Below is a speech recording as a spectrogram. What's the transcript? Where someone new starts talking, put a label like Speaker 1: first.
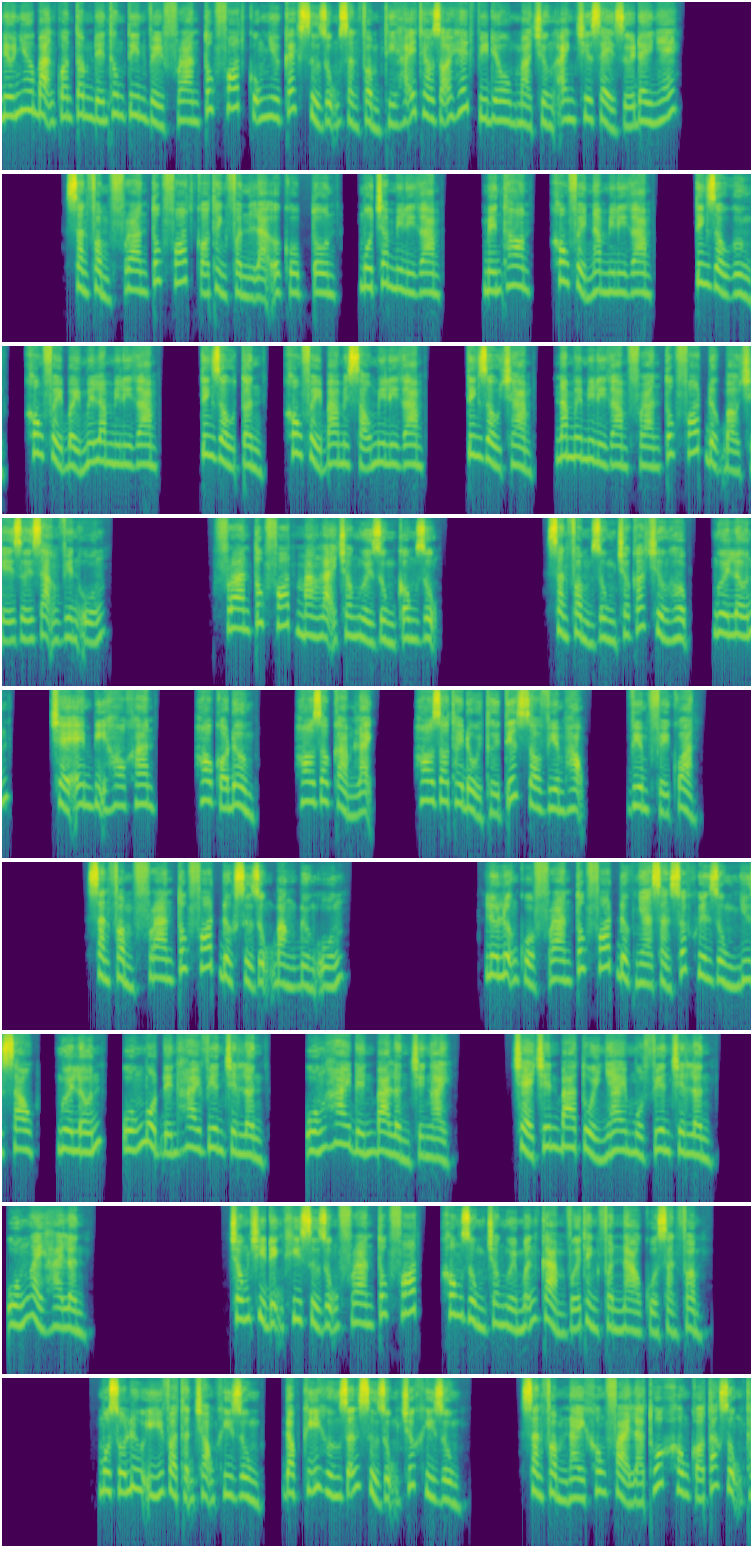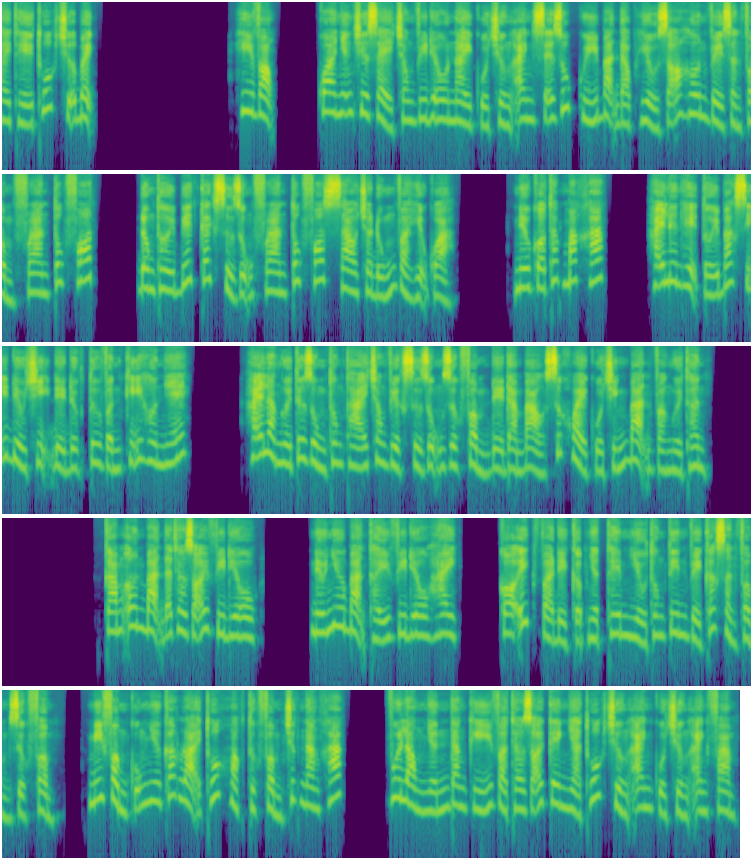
Speaker 1: Nếu như bạn quan tâm đến thông tin về Fran Túc cũng như cách sử dụng sản phẩm thì hãy theo dõi hết video mà Trường Anh chia sẻ dưới đây nhé. Sản phẩm Fran Túc có thành phần là Eucopton 100mg, mến thon 0,5mg, tinh dầu gừng 0,75mg, tinh dầu tần 0,36mg, tinh dầu tràm 50mg Fran Túc được bào chế dưới dạng viên uống. Fran Túc mang lại cho người dùng công dụng. Sản phẩm dùng cho các trường hợp người lớn, trẻ em bị ho khan, ho có đờm, ho do cảm lạnh, ho do thay đổi thời tiết do viêm họng, viêm phế quản. Sản phẩm Fran Tuckford được sử dụng bằng đường uống. Liều lượng của Fran Tuckford được nhà sản xuất khuyên dùng như sau: người lớn uống 1 đến 2 viên trên lần, uống 2 đến 3 lần trên ngày. Trẻ trên 3 tuổi nhai một viên trên lần, uống ngày 2 lần. Chống chỉ định khi sử dụng Fran Tuckford, không dùng cho người mẫn cảm với thành phần nào của sản phẩm. Một số lưu ý và thận trọng khi dùng, đọc kỹ hướng dẫn sử dụng trước khi dùng. Sản phẩm này không phải là thuốc không có tác dụng thay thế thuốc chữa bệnh. Hy vọng, qua những chia sẻ trong video này của Trường Anh sẽ giúp quý bạn đọc hiểu rõ hơn về sản phẩm Fran Túc đồng thời biết cách sử dụng Fran Túc sao cho đúng và hiệu quả. Nếu có thắc mắc khác, hãy liên hệ tới bác sĩ điều trị để được tư vấn kỹ hơn nhé. Hãy là người tiêu dùng thông thái trong việc sử dụng dược phẩm để đảm bảo sức khỏe của chính bạn và người thân. Cảm ơn bạn đã theo dõi video. Nếu như bạn thấy video hay, có ích và để cập nhật thêm nhiều thông tin về các sản phẩm dược phẩm, mỹ phẩm cũng như các loại thuốc hoặc thực phẩm chức năng khác, vui lòng nhấn đăng ký và theo dõi kênh nhà thuốc Trường Anh của Trường Anh Farm.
